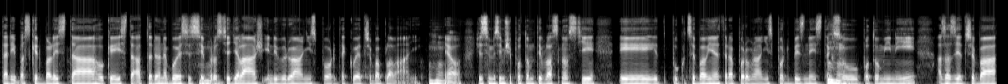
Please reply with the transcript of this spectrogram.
tady basketbalista, hokejista a td. nebo jestli si prostě děláš individuální sport, jako je třeba plavání. Jo, že si myslím, že potom ty vlastnosti i pokud se bavíme teda porovnání sport business, tak Mhm. jsou potom jiný a zase je třeba,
